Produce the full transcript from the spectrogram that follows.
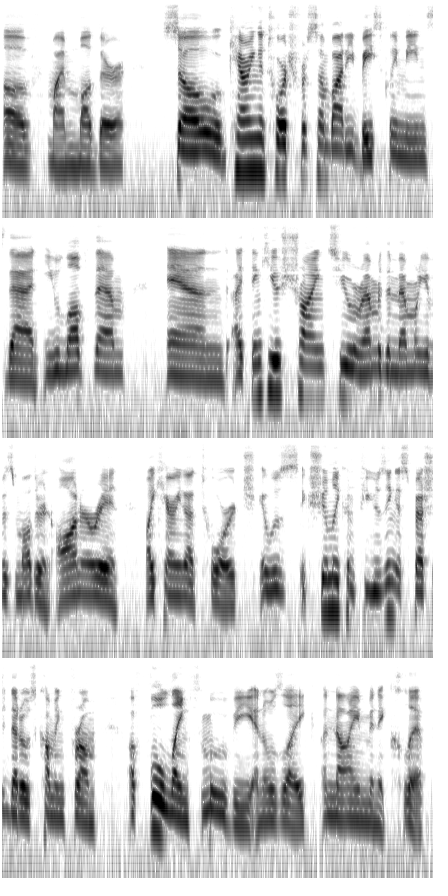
of my mother. So carrying a torch for somebody basically means that you love them and I think he was trying to remember the memory of his mother and honor it by carrying that torch. It was extremely confusing, especially that it was coming from a full-length movie and it was like a nine-minute clip.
